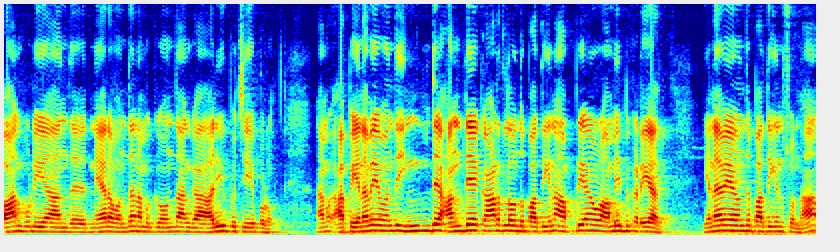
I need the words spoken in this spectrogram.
வாங்கக்கூடிய அந்த நேரம் வந்து நமக்கு வந்து அங்கே அறிவிப்பு செய்யப்படும். நம்ம அப்போ எனவே வந்து இந்த அந்த காலத்தில் வந்து பார்த்திங்கன்னா அப்படியான ஒரு அமைப்பு கிடையாது. எனவே வந்து பார்த்திங்கன்னு சொன்னால்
